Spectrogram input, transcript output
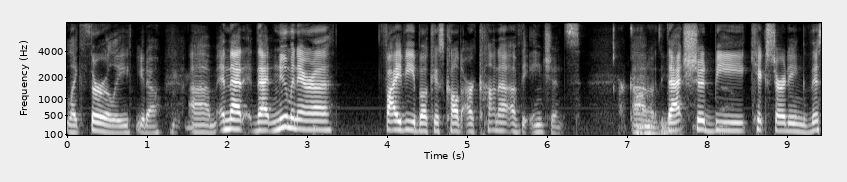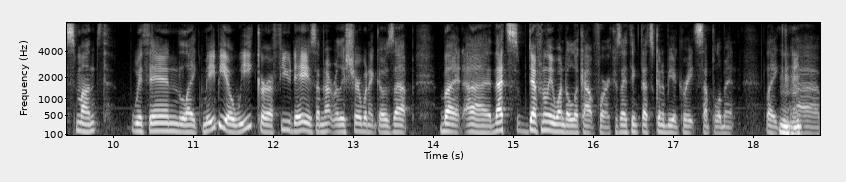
like thoroughly, you know. Mm-hmm. Um, and that that Numenera 5e book is called Arcana of the Ancients. Um, of the that Ancients. should be kickstarting this month within like maybe a week or a few days. I'm not really sure when it goes up, but uh, that's definitely one to look out for because I think that's going to be a great supplement. Like mm-hmm. uh,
